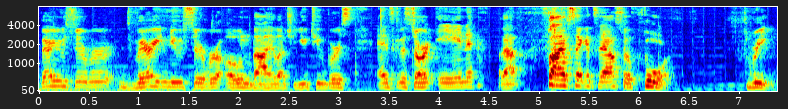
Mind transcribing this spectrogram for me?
very new server, very new server owned by a bunch of YouTubers, and it's gonna start in about five seconds now. So four, three,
